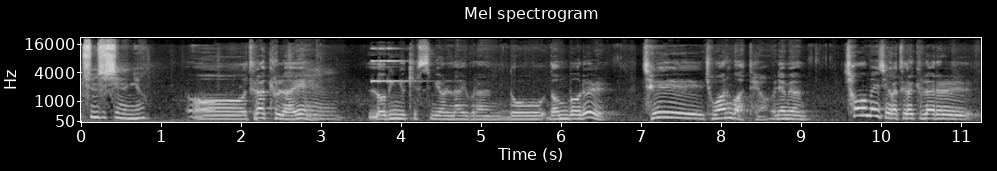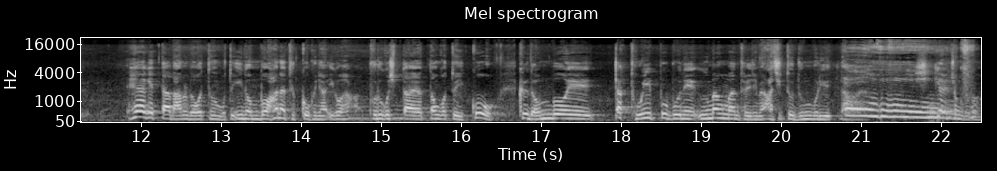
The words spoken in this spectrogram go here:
준수 씨는요? 어, 드라큘라의 러빙 유 킵스 미 얼 라이브라는 노 넘버를 제일 좋아하는 것 같아요. 왜냐면 처음에 제가 드라큘라를 해야겠다 마음을 먹었던 것도 이 넘버 하나 듣고 그냥 이거 부르고 싶다였던 것도 있고 그 넘버의 딱 도입 부분의 음악만 들리면 아직도 눈물이 나와요. 신기할 정도로.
